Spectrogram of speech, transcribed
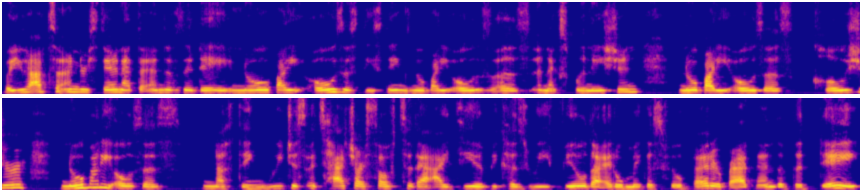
But you have to understand at the end of the day, nobody owes us these things. Nobody owes us an explanation. Nobody owes us closure. Nobody owes us nothing. We just attach ourselves to that idea because we feel that it'll make us feel better. But at the end of the day,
